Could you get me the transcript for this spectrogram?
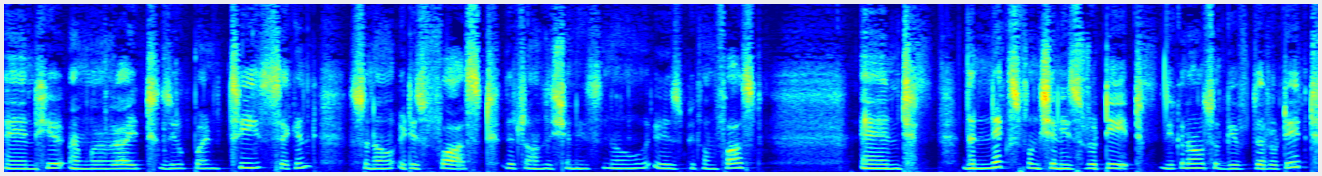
And here I'm gonna write 0.3 second. So now it is fast. The transition is now is become fast and the next function is rotate. You can also give the rotate.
